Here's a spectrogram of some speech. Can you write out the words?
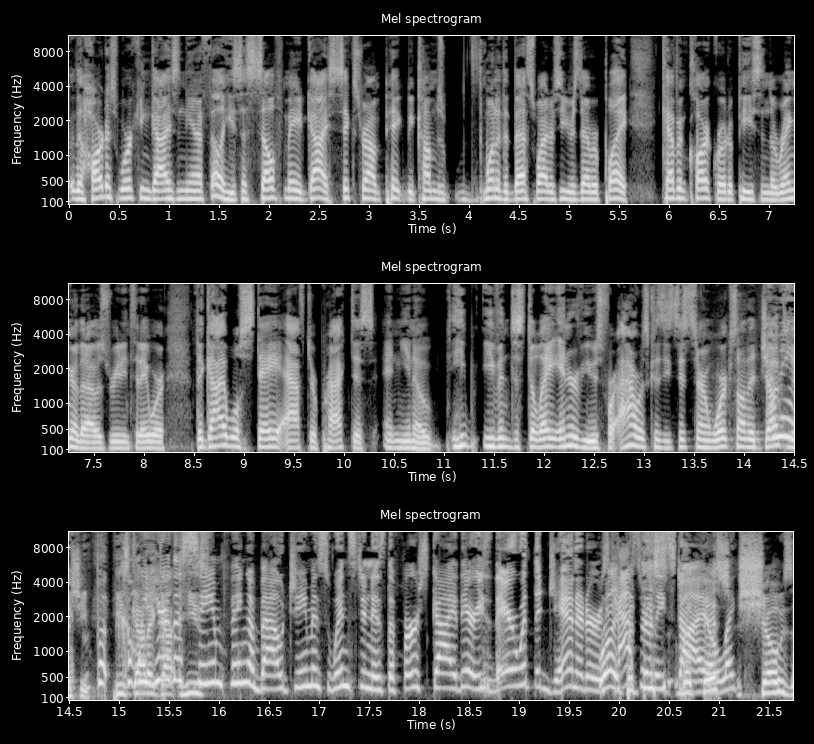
the hardest working guys in the NFL. He's a self made guy. Sixth round pick becomes one of the best wide receivers to ever play. Kevin Clark wrote a piece in the Ringer that I was reading today where the guy will stay after practice and you know he even just delay interviews for hours because he sits there and works on the I mean, machine. He's got a hear the same thing about Jameis Winston is the first guy there. He's there with the janitors, right, Casserly this, but style. this like shows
